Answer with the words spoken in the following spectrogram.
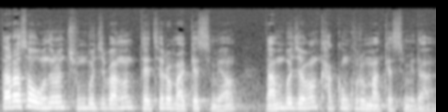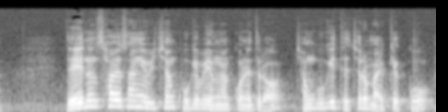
따라서 오늘은 중부지방은 대체로 맑겠으며 남부지방은 가끔 구름 많겠습니다. 내일은 서해상에 위치한 고기압의 영향권에 들어 전국이 대체로 맑겠고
